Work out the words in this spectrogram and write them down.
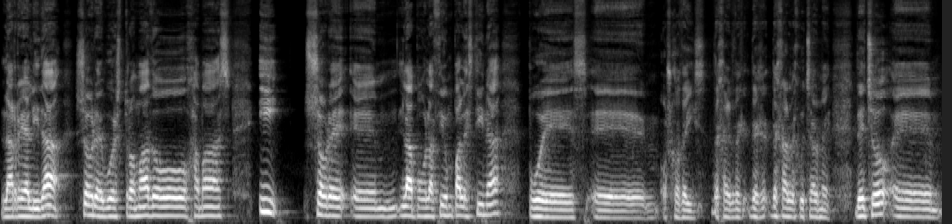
la realidad sobre vuestro amado Hamas y sobre eh, la población palestina, pues eh, os jodéis, dejar de, de, dejar de escucharme. De hecho, eh,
